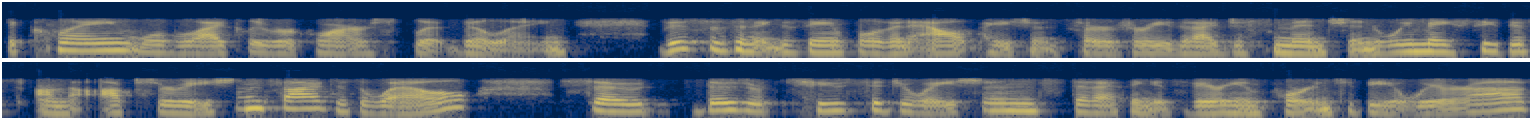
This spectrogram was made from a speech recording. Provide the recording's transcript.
the claim will likely require split billing. This is an example of an outpatient surgery that I just mentioned. We may see this on the observation side as well. So, those are two situations that I think it's very important to be aware of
